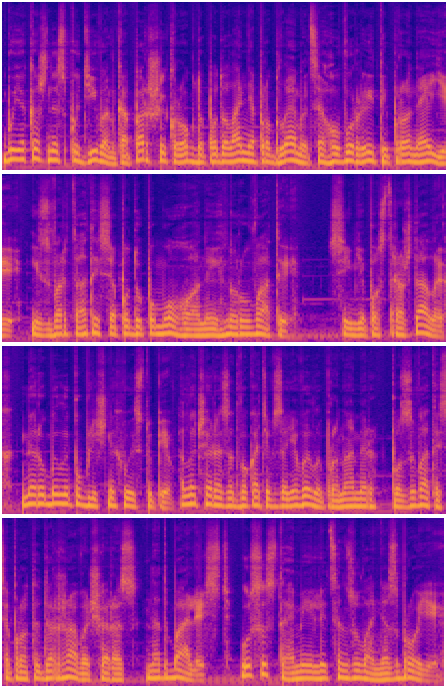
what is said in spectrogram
бо яка ж несподіванка, перший крок до подолання проблеми це говорити про неї і звертатися по допомогу, а не ігнорувати. Сім'ї постраждалих не робили публічних виступів, але через адвокатів заявили про намір позиватися проти держави через недбалість у системі ліцензування зброї.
